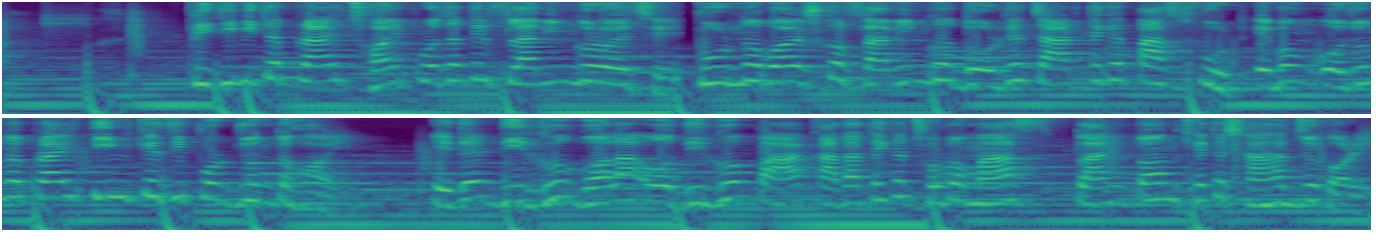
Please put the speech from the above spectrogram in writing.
পৃথিবীতে প্রায় ছয় প্রজাতির ফ্ল্যামিঙ্গো রয়েছে। পূর্ণবয়স্ক ফ্ল্যামিঙ্গো দৈর্ঘ্যে চার থেকে পাঁচ ফুট এবং ওজনে প্রায় তিন কেজি পর্যন্ত হয়। এদের দীর্ঘ গলা ও দীর্ঘ পা কাদা থেকে ছোট মাছ, প্লাংটন খেতে সাহায্য করে।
